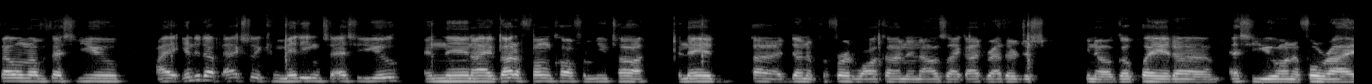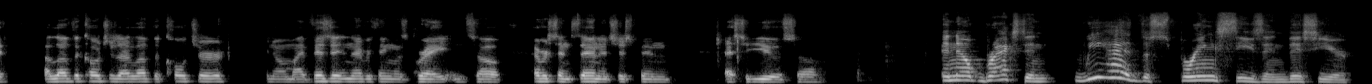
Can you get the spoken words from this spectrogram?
fell in love with SU. I ended up actually committing to SU, and then I got a phone call from Utah, and they had uh, done a preferred walk on, and I was like, I'd rather just you know go play at uh, SU on a full ride. I love the coaches. I love the culture. You know, my visit and everything was great, and so ever since then, it's just been SU. So, and now Braxton, we had the spring season this year.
